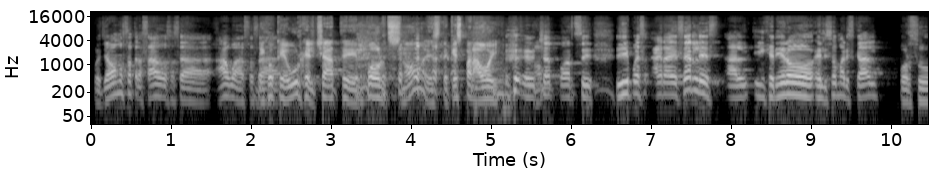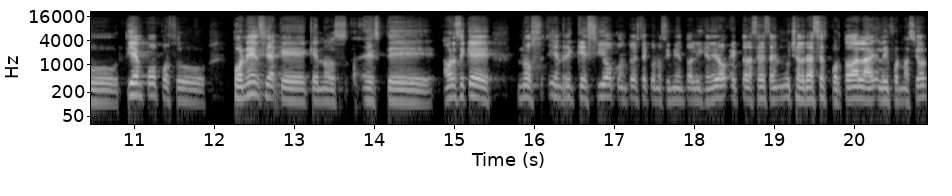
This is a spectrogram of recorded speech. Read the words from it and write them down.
pues ya vamos atrasados, o sea, aguas. O sea, Dijo que urge el chat eh, Ports, ¿no? Este, que es para hoy. el chat Ports, sí. Y pues agradecerles al ingeniero Eliseo Mariscal por su tiempo, por su ponencia que, que nos, este, ahora sí que nos enriqueció con todo este conocimiento. Al ingeniero Héctor Aceves también muchas gracias por toda la, información,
